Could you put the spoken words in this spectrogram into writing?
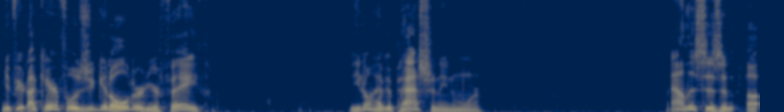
If you're not careful as you get older in your faith, you don't have your passion anymore. Now, this isn't a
